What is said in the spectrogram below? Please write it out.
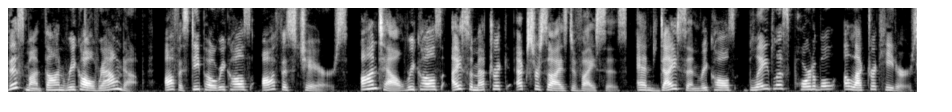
This month on Recall Roundup, Office Depot recalls office chairs. Ontel recalls isometric exercise devices. And Dyson recalls bladeless portable electric heaters.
